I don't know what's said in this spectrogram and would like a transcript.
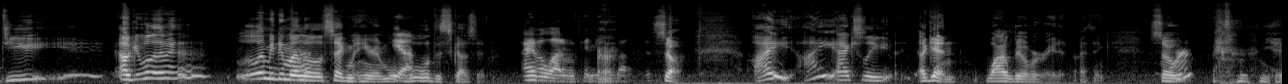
Do you? Okay, well let me let me do my little segment here, and we'll Yeah. we'll discuss it. I have a lot of opinions about this. So, I I actually again wildly overrated. I think so. yeah,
